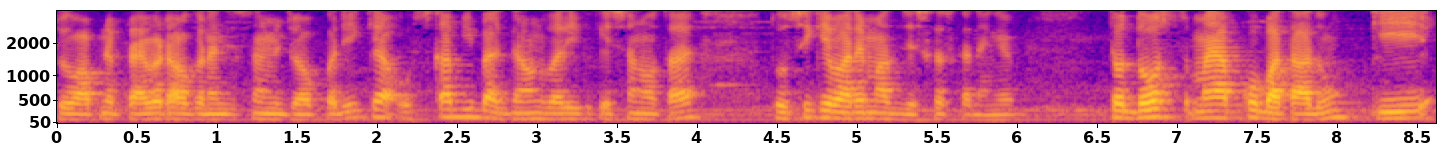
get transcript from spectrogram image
जो आपने प्राइवेट ऑर्गेनाइजेशन में जॉब करी, क्या उसका भी बैकग्राउंड वेरिफिकेशन होता है? तो उसी के बारे में आज डिस्कस करेंगे। तो दोस्त, मैं आपको बता दूँ कि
